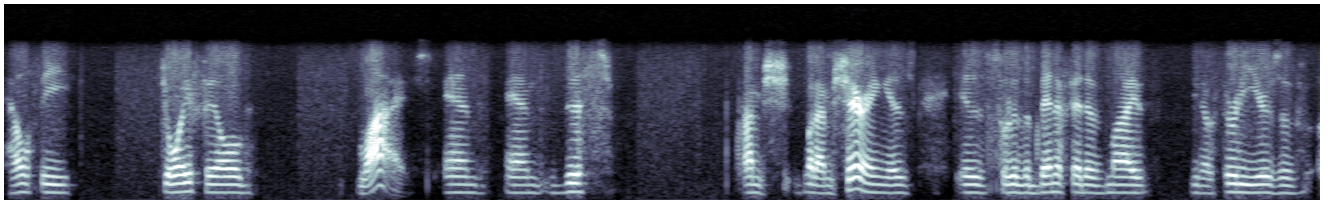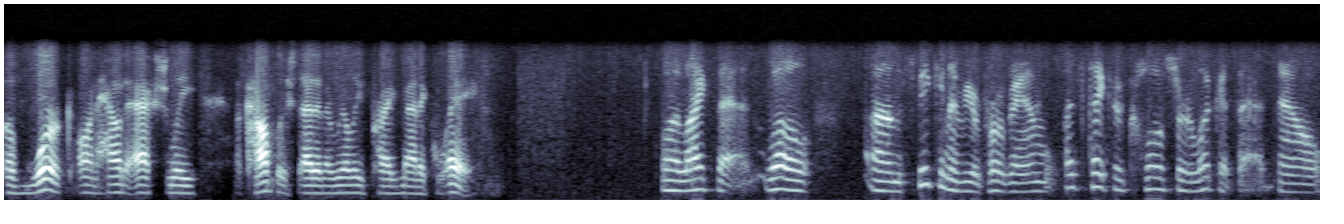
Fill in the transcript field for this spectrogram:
healthy, joy-filled, lives and and this I'm sh- what I'm sharing is is sort of the benefit of my you know 30 years of of work on how to actually accomplish that in a really pragmatic way. Well, I like that. Well, um, speaking of your program, let's take a closer look at that. Now,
